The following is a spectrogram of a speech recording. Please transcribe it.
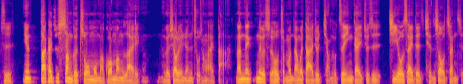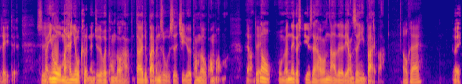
是因为大概就上个周末嘛，光芒来。那个笑脸人的主场来打，那那那个时候转播单位大家就讲说，这应该就是季后赛的前哨战之类的，是因为我们很有可能就是会碰到他们，大概就百分之五十的几率会碰到光芒嘛。对，那我们那个系列赛好像拿了两胜一败吧？OK，对，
